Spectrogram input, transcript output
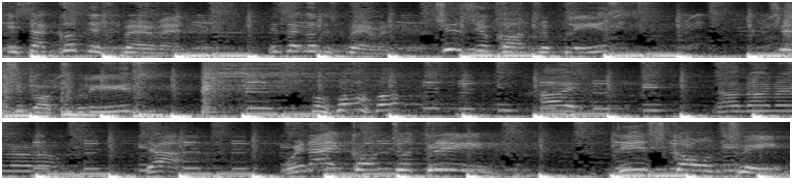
It's a good experiment. It's a good experiment. Choose your country, please. Choose your country, please. I no, no, no, no, no. Yeah. When I come to three, this country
